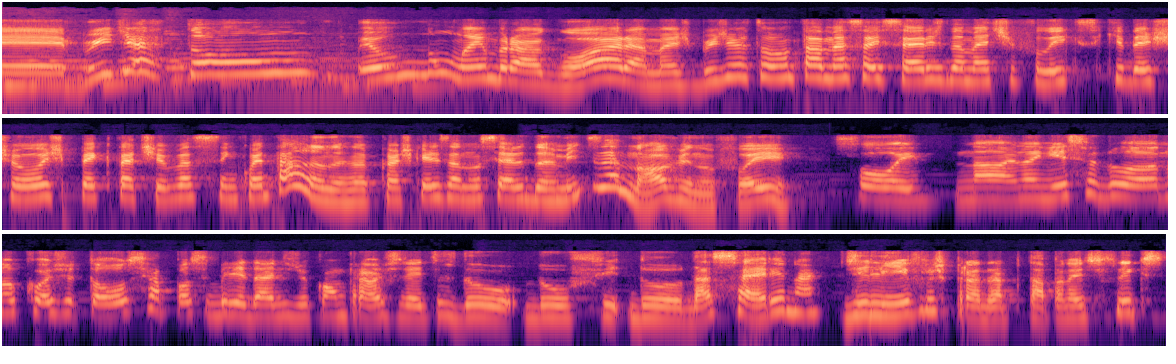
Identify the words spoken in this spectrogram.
É, Bridgerton, eu não lembro agora, mas Bridgerton tá nessas séries da Netflix que deixou expectativa 50 anos, né? Porque eu acho que eles anunciaram em 2019, não foi? Foi. No, no início do ano cogitou-se a possibilidade de comprar os direitos do, do, do da série, né? De livros para adaptar para Netflix.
